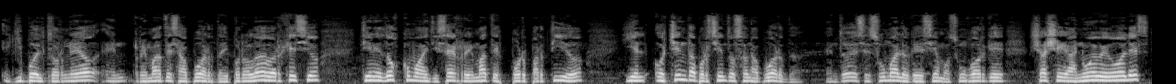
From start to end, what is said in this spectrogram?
equipo del torneo en remates a puerta. Y por el lado de Vergesio tiene 2,26 remates por partido y el 80% son a puerta. Entonces se suma lo que decíamos, un jugador que ya llega a 9 goles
